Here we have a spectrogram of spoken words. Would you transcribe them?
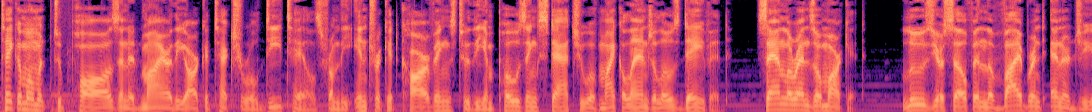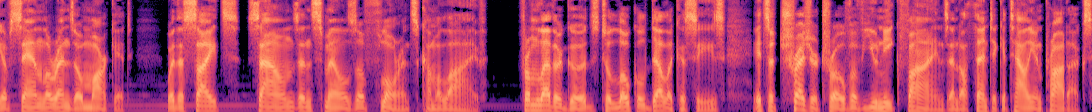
Take a moment to pause and admire the architectural details from the intricate carvings to the imposing statue of Michelangelo's David. San Lorenzo Market. Lose yourself in the vibrant energy of San Lorenzo Market, where the sights, sounds, and smells of Florence come alive. From leather goods to local delicacies, it's a treasure trove of unique finds and authentic Italian products,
